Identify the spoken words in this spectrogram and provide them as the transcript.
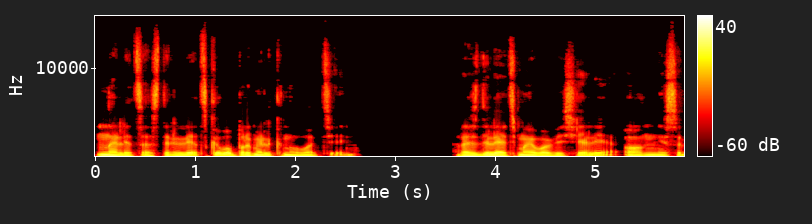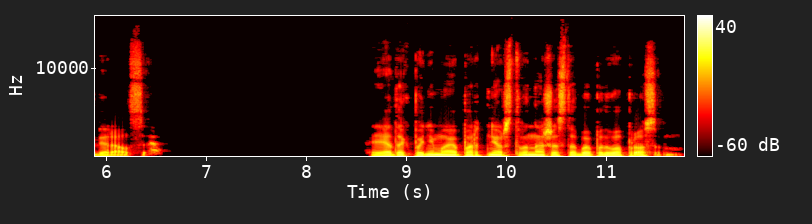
На лице Стрелецкого промелькнула тень. Разделять моего веселья он не собирался. «Я так понимаю, партнерство наше с тобой под вопросом»,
